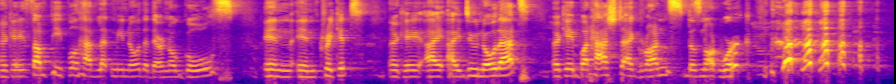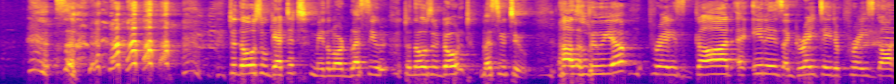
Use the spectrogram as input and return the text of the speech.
Okay, some people have let me know that there are no goals in, in cricket. Okay, I, I do know that. Okay, but hashtag runs does not work. so To those who get it, may the Lord bless you. To those who don't, bless you too. Hallelujah. Praise God. It is a great day to praise God.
